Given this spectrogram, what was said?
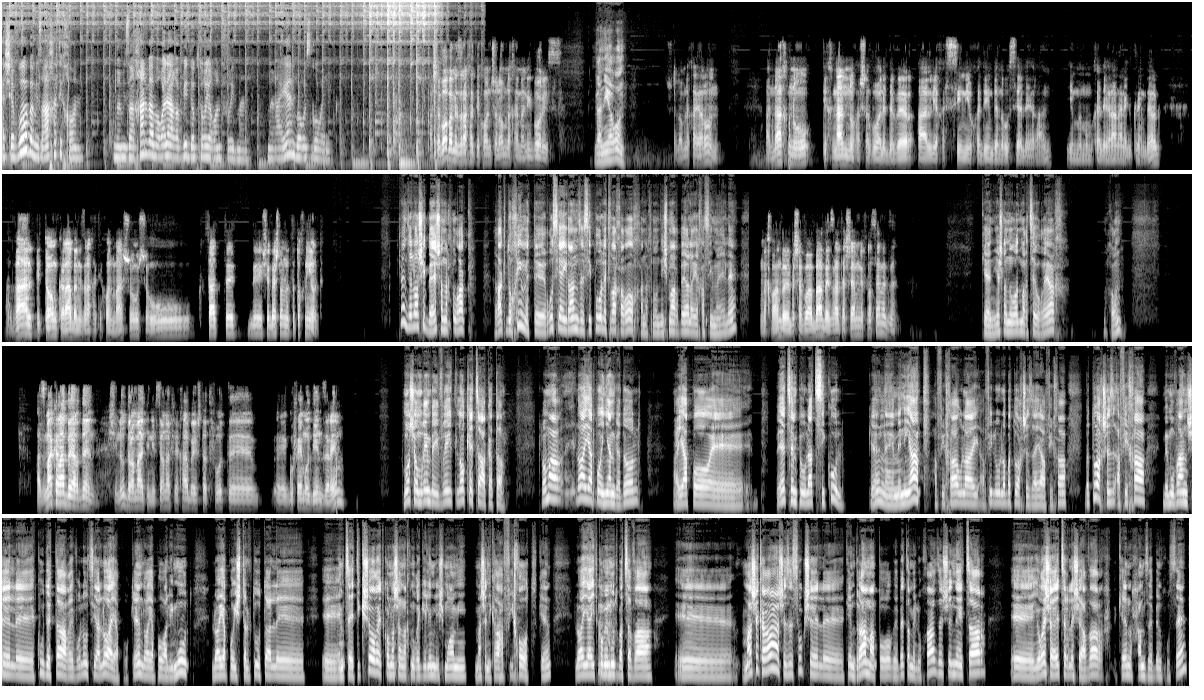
השבוע במזרח התיכון, עם המזרחן והמורה לערבית דוקטור ירון פרידמן, מראיין בוריס גורליק. השבוע במזרח התיכון, שלום לכם, אני בוריס. ואני ירון. שלום לך ירון. אנחנו תכננו השבוע לדבר על יחסים מיוחדים בין רוסיה לאיראן, עם המומחה לאיראן אלכס גרינברג, אבל פתאום קרה במזרח התיכון משהו שהוא קצת אה, שיבש לנו את התוכניות. כן, זה לא שיבש, אנחנו רק, רק דוחים את אה, רוסיה-איראן זה סיפור לטווח ארוך, אנחנו עוד נשמע הרבה על היחסים האלה. נכון, בשבוע הבא בעזרת השם נפרסם את זה. כן, יש לנו עוד מרצה אורח, נכון? אז מה קרה בירדן? שינוי דרמטי, ניסיון הפיכה בהשתתפות אה, אה, גופי מודיעין זרים? כמו שאומרים בעברית, לא כצעקתה. כלומר, לא היה פה עניין גדול, היה פה אה, בעצם פעולת סיכול, כן? אה, מניעת הפיכה אולי, אפילו לא בטוח שזה היה הפיכה, בטוח שזה הפיכה במובן של אה, קודטה, רבולוציה, לא היה פה, כן? לא היה פה אלימות, לא היה פה השתלטות על אה, אה, אמצעי תקשורת, כל מה שאנחנו רגילים לשמוע ממה שנקרא הפיכות, כן? לא היה התקוממות בצבא, מה שקרה שזה סוג של, אה, כן, דרמה פה בבית המלוכה, זה שנעצר אה, יורש העצר לשעבר, כן, חמזה בן חוסיין,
